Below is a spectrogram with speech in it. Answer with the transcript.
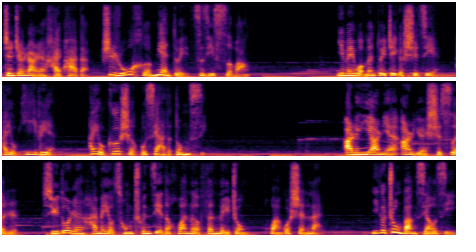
真正让人害怕的是如何面对自己死亡。因为我们对这个世界还有依恋。还有割舍不下的东西。二零一二年二月十四日，许多人还没有从春节的欢乐氛围中缓过神来，一个重磅消息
